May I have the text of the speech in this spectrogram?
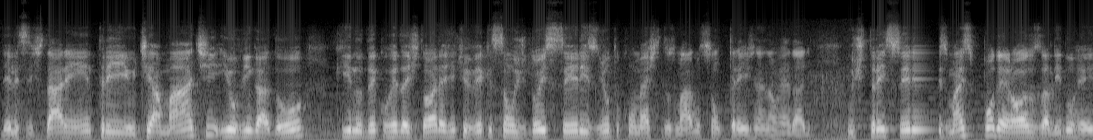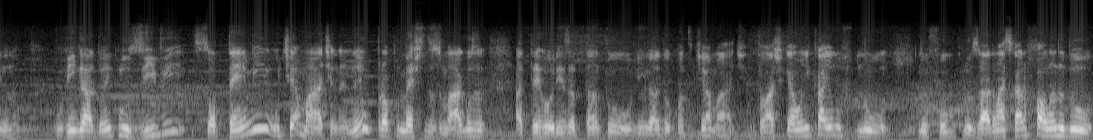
Deles estarem entre o Tiamat e o Vingador, que no decorrer da história a gente vê que são os dois seres, junto com o Mestre dos Magos, são três, né, na verdade, os três seres mais poderosos ali do reino, né? O Vingador, inclusive, só teme o Tiamat, né? Nem o próprio Mestre dos Magos aterroriza tanto o Vingador quanto o Tiamat. Então acho que a Uni caiu no, no, no, fogo cruzado. Mas, cara, falando do,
